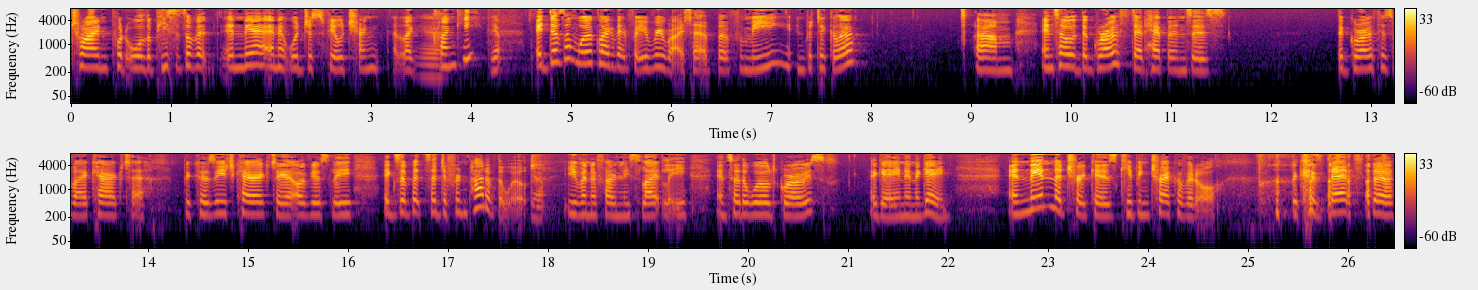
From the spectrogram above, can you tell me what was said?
try and put all the pieces of it in there, and it would just feel chunk like Yeah. clunky. Yep. It doesn't work like that for every writer, but for me in particular. Um, and so the growth that happens is the growth is via character because each character obviously exhibits a different part of the world, Yep. even if only slightly. And so the world grows again and again. And then the trick is keeping track of it all because that's the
